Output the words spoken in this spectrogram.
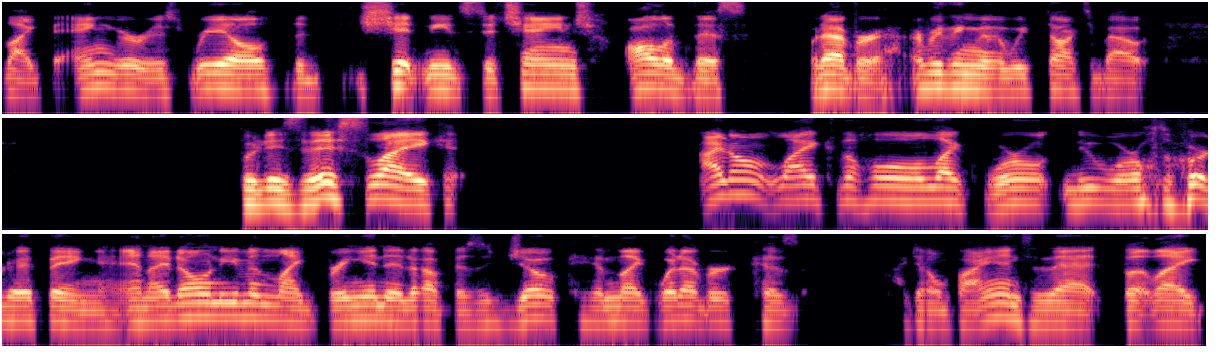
like, the anger is real. The shit needs to change. All of this, whatever, everything that we've talked about. But is this like? I don't like the whole like world new world order thing, and I don't even like bringing it up as a joke and like whatever because I don't buy into that. But like,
